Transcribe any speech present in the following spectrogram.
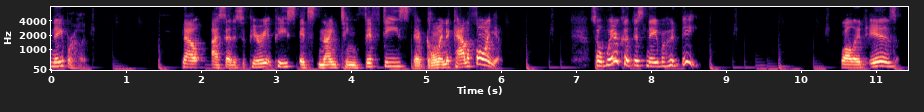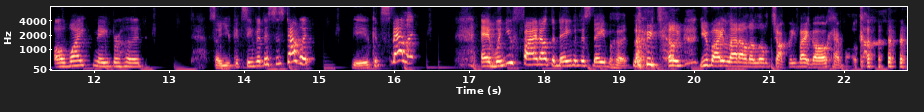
neighborhood. Now, I said it's a period piece. It's 1950s. They're going to California. So, where could this neighborhood be? Well, it is a white neighborhood. So, you can see where this is going. You can smell it. And when you find out the name of this neighborhood, let me tell you, you might let out a little chuckle. You might go, okay, well,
